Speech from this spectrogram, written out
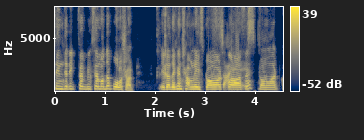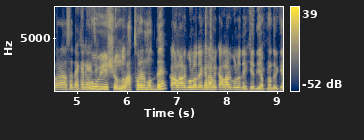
সিনথেটিক ফেব্রিক্স এর মধ্যে পোলো শার্ট এটা দেখেন সামনে স্টোন ওয়ার্ক করা আছে। স্টোন ওয়ার্ক করা আছে দেখেন এই যে খুবই সুন্দর। পাথরের মধ্যে। কালারগুলো দেখেন আমি কালারগুলো দেখিয়ে দিই আপনাদেরকে।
